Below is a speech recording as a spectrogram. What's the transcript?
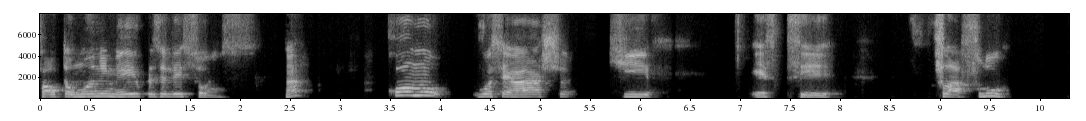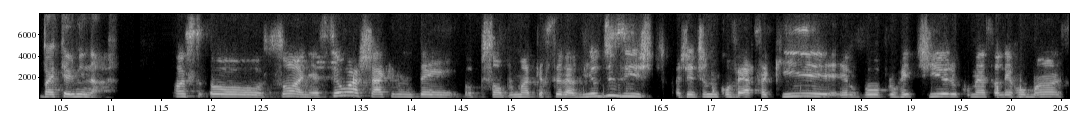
falta um ano e meio para as eleições. Né? Como você acha que esse Fla-Flu vai terminar? Ô, Sônia, se eu achar que não tem opção para uma terceira via, eu desisto. A gente não conversa aqui, eu vou para um retiro, começo a ler romance,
